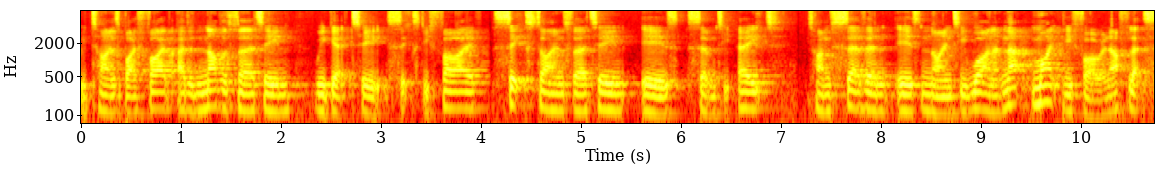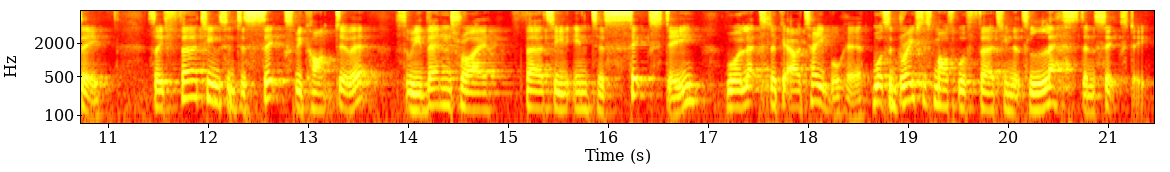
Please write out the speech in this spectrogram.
we times by 5, add another 13, we get to 65, 6 times 13 is 78, times 7 is 91, and that might be far enough, let's see. So 13 into 6, we can't do it, so we then try 13 into 60. Well, let's look at our table here. What's the greatest multiple of 13 that's less than 60?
